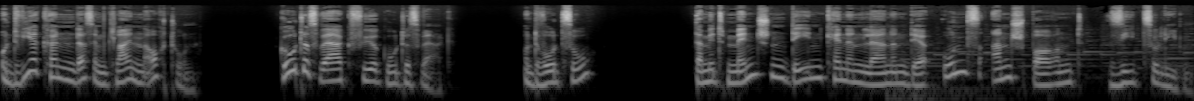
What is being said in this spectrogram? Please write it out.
Und wir können das im Kleinen auch tun. Gutes Werk für gutes Werk. Und wozu? Damit Menschen den kennenlernen, der uns anspornt, sie zu lieben.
